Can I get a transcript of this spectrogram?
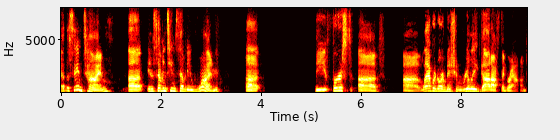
At the same time, uh, in 1771, uh, the first uh, uh, Labrador mission really got off the ground.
